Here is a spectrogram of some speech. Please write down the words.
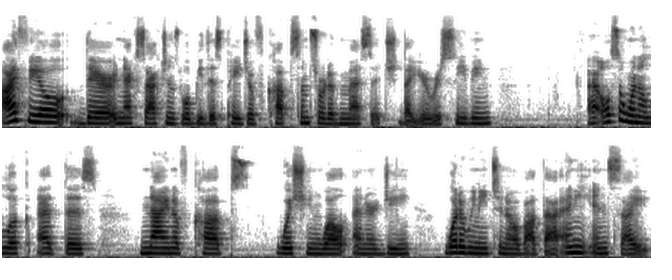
I feel their next actions will be this Page of Cups, some sort of message that you're receiving. I also want to look at this Nine of Cups, wishing well energy. What do we need to know about that? Any insight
